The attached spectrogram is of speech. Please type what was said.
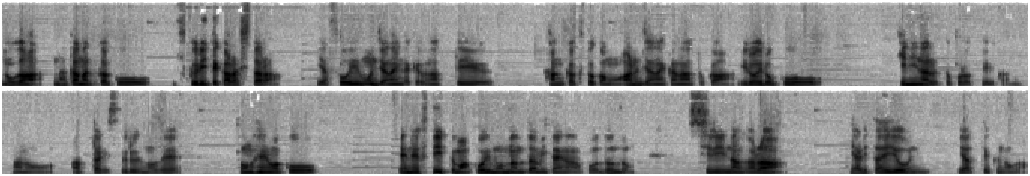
のが、なかなかこう作り手からしたら、いやそういうもんじゃないんだけどなっていう感覚とかもあるんじゃないかなとか、いろいろこう、気になるところっていうかね、あの、あったりするので、その辺はこう、NFT ってまあこういうもんなんだみたいなのをこうどんどん知りながら、やりたいようにやっていくのが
